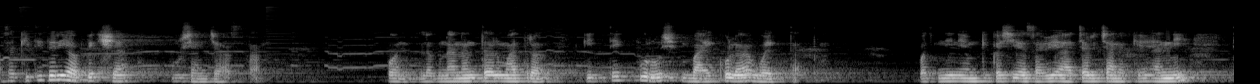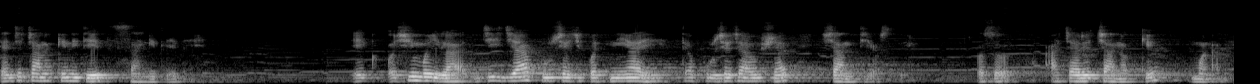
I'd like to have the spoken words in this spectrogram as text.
अशा कितीतरी अपेक्षा पुरुषांच्या असतात. पण लग्नानंतर मात्र कित्येक पुरुष बायकोला वैकतात पत्नी नेमकी कशी असावी आचार्य चाणक्य यांनी त्यांच्या चाणक्यनीतीत सांगितलेले आहे. एक अशी महिला जी ज्या पुरुषाची पत्नी आहे त्या पुरुषाच्या आयुष्यात शांती असते असं आचार्य चाणक्य म्हणाले.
